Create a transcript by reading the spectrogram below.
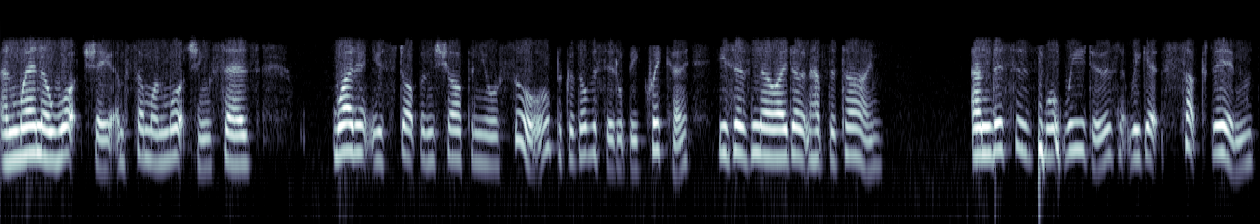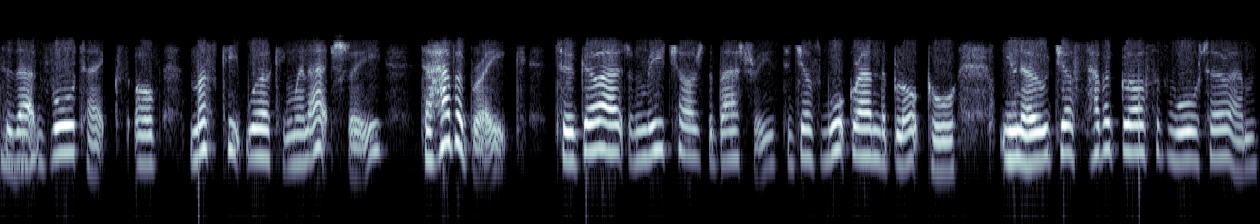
And when a watcher and someone watching says, "Why don't you stop and sharpen your saw?" Because obviously it'll be quicker. He says, "No, I don't have the time." And this is what we do, isn't it? We get sucked in to mm-hmm. that vortex of must keep working when actually to have a break, to go out and recharge the batteries, to just walk around the block or, you know, just have a glass of water. Um,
